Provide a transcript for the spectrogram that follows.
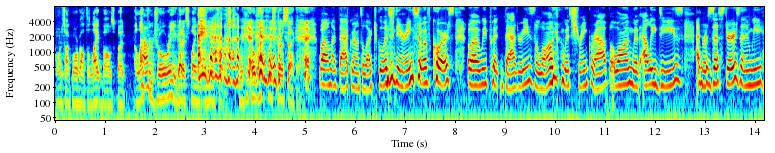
I want to talk more about the light bulbs, but electric oh. jewelry, you got to explain that to me first. We can go backwards for a second. Well, my background's electrical engineering, so of course uh, we put batteries along with shrink wrap, along with LEDs and resistors, and we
